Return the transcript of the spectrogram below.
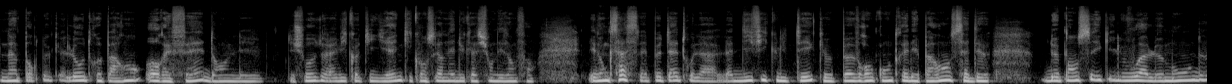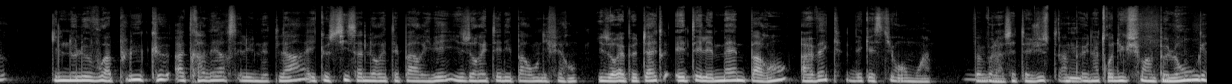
n'importe quel autre parent aurait fait dans les, choses de la vie quotidienne qui concernent l'éducation des enfants. Et donc ça, c'est peut-être la, difficulté que peuvent rencontrer des parents, c'est de penser qu'ils voient le monde qu'ils ne le voient plus que à travers ces lunettes-là, et que si ça ne leur était pas arrivé, ils auraient été des parents différents. Ils auraient peut-être été les mêmes parents avec des questions en moins. Enfin, voilà, c'était juste un peu une introduction un peu longue,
